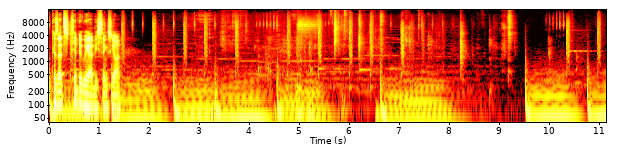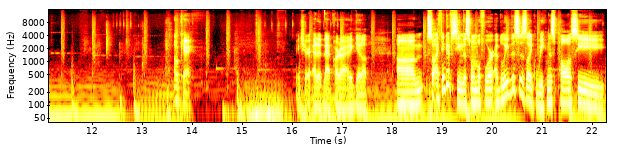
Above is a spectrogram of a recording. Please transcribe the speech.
Because that's typically how these things go. Sure edit that part I had to get up. Um, so I think I've seen this one before. I believe this is like weakness policy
